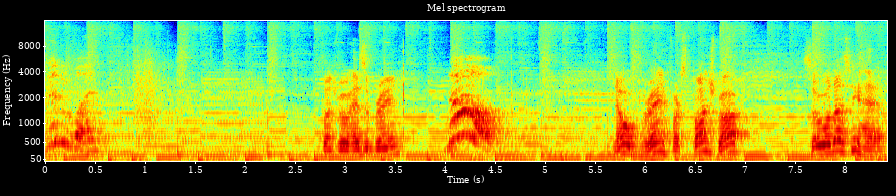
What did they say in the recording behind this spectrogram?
Good one. SpongeBob has a brain? No! No brain for SpongeBob. So what does he have?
